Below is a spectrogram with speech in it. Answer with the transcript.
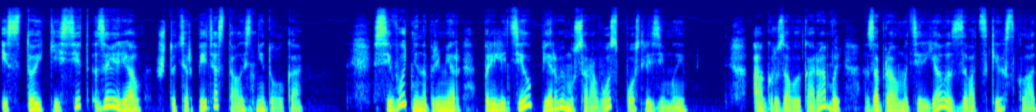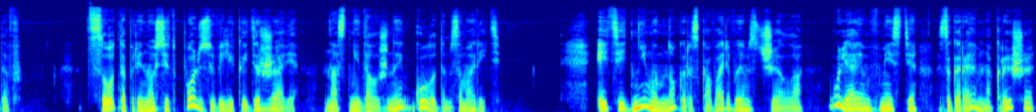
И стойкий Сид заверял, что терпеть осталось недолго. Сегодня, например, прилетел первый мусоровоз после зимы, а грузовой корабль забрал материалы с заводских складов. Цота приносит пользу великой державе, нас не должны голодом заморить. Эти дни мы много разговариваем с Джелло, гуляем вместе, загораем на крыше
